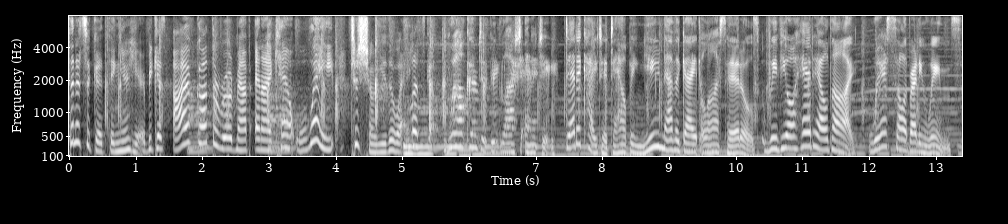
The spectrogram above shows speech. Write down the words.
then it's a good thing you're here because I've got the roadmap and I can't wait to show you the way. Let's go. Welcome to Big Lash Energy, dedicated to helping you navigate life's hurdles with your head held high. We're celebrating wins,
